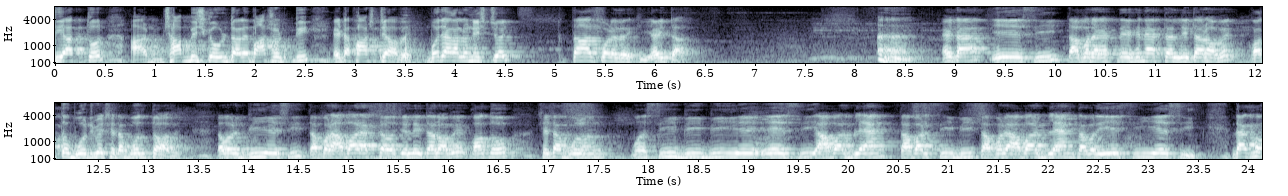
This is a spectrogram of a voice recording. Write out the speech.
তিয়াত্তর, আর ছাব্বিশকে উল্টালে বাষট্টি। এটা ফার্স্টে হবে। বোঝা গেল নিশ্চয়ই? তারপরে দেখি, এইটা। এটা এ সি তারপরে একটা এখানে একটা লেটার হবে, কত বসবে সেটা বলতে হবে। তারপরে বিএসি তারপর আবার একটা হচ্ছে লেটার হবে, কত? সেটা C B B A A C আবার ব্ল্যাঙ্ক তারপর সি বি তারপরে আবার ব্ল্যাঙ্ক তারপরে এ সি এ সি দেখো,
